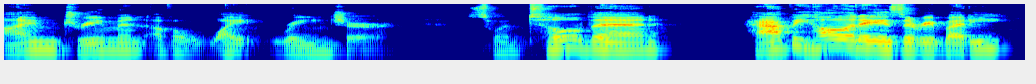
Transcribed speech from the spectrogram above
I'm Dreamin' of a White Ranger. So until then, happy holidays, everybody!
